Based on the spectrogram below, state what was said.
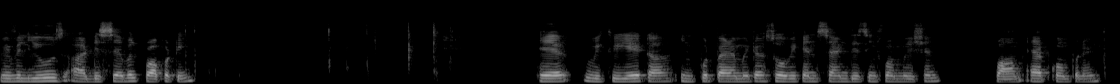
we will use our disable property. Here we create a input parameter so we can send this information from app component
